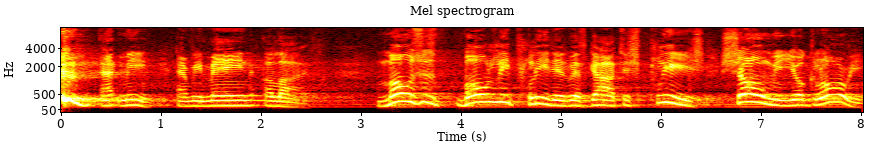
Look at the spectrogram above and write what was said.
at me and remain alive. Moses boldly pleaded with God to please show me your glory.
